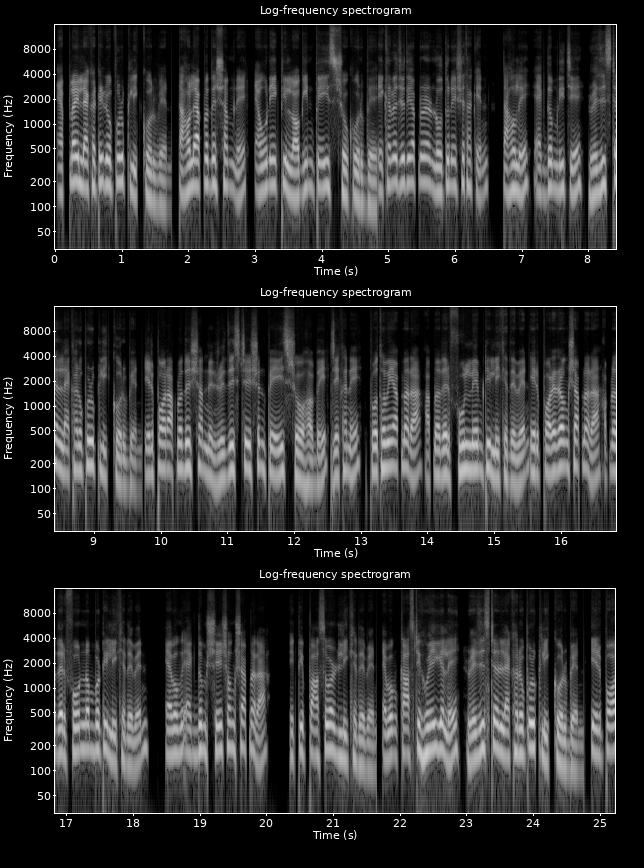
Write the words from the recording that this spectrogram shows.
অ্যাপ্লাই লেখাটির ওপর ক্লিক করবেন। তাহলে আপনাদের সামনে এমনই একটি লগ ইন পেজ শো করবে। এখানে যদি আপনারা নতুন এসে থাকেন, তাহলে একদম নিচে রেজিস্টার লেখার উপর ক্লিক করবেন। এরপর আপনাদের সামনে রেজিস্ট্রেশন পেজ শো হবে, যেখানে প্রথমেই আপনারা আপনাদের ফুল নেমটি লিখে দেবেন। এর পরের অংশে আপনারা আপনাদের ফোন নম্বরটি লিখে দেবেন এবং একদম শেষ অংশে আপনারা একটি পাসওয়ার্ড লিখে দেবেন এবং কাজটি হয়ে গেলে রেজিস্টার লেখার উপর ক্লিক করবেন। এরপর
